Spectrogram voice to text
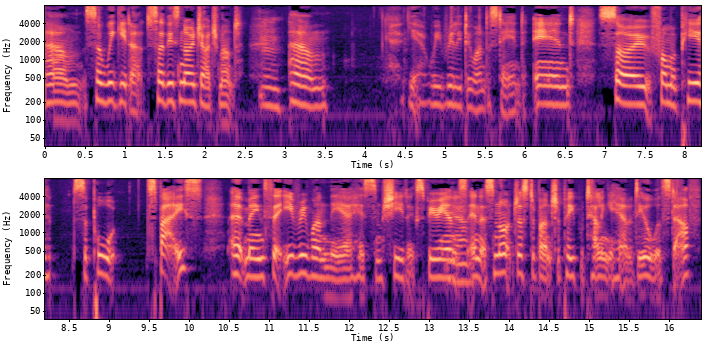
Um, so we get it. So there's no judgment. Mm. Um, yeah, we really do understand. And so, from a peer support space, it means that everyone there has some shared experience yeah. and it's not just a bunch of people telling you how to deal with stuff.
